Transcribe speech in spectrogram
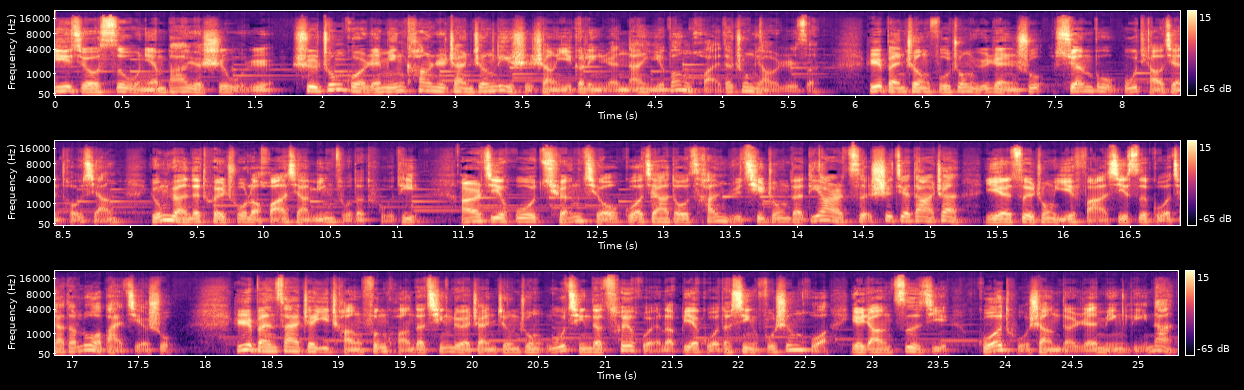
一九四五年八月十五日是中国人民抗日战争历史上一个令人难以忘怀的重要日子。日本政府终于认输，宣布无条件投降，永远的退出了华夏民族的土地。而几乎全球国家都参与其中的第二次世界大战，也最终以法西斯国家的落败结束。日本在这一场疯狂的侵略战争中，无情的摧毁了别国的幸福生活，也让自己国土上的人民罹难。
